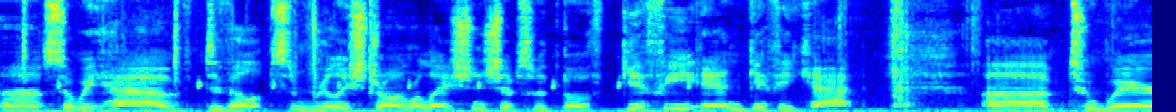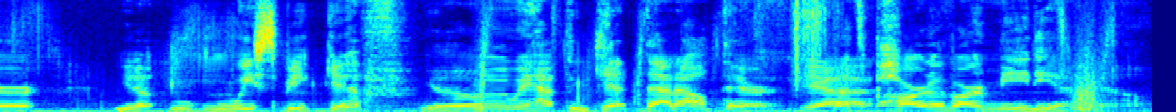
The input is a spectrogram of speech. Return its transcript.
Uh, so we have developed some really strong relationships with both Giphy and Gfycat uh, to where you know we speak GIF. You know, and we have to get that out there. Yeah. that's part of our media now.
